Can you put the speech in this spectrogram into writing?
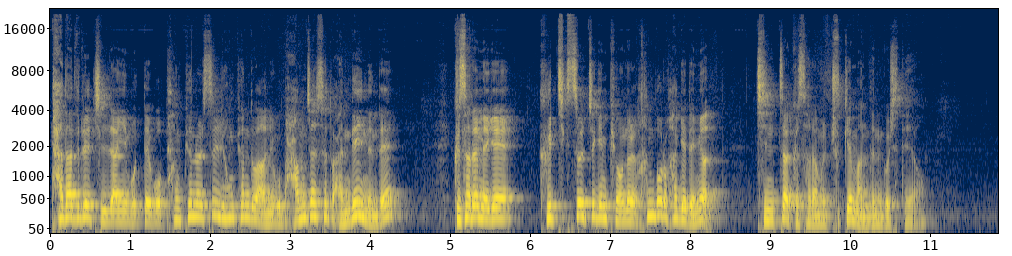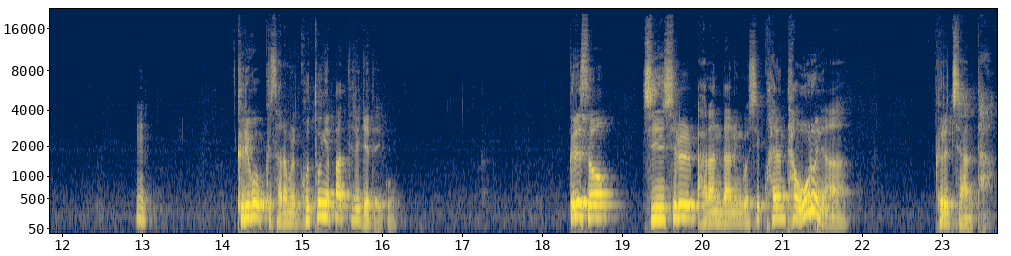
받아들일 질량이 못 되고 방편을 쓸 형편도 아니고 마음 자세도 안 돼 있는데 그 사람에게 그 직설적인 표현을 함부로 하게 되면 진짜 그 사람을 죽게 만드는 것이 돼요. 응? 그리고 그 사람을 고통에 빠뜨리게 되고 그래서 진실을 말한다는 것이 과연 다 옳으냐? 그렇지 않다.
